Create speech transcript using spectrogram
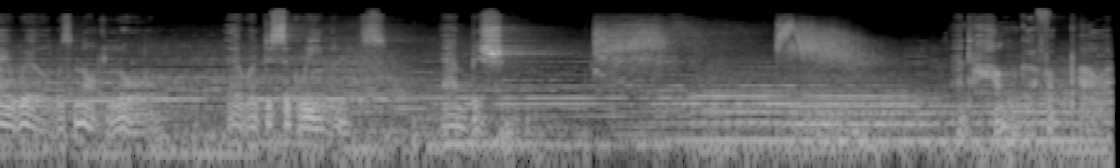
My will was not law. There were disagreements, ambition, and hunger for power.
